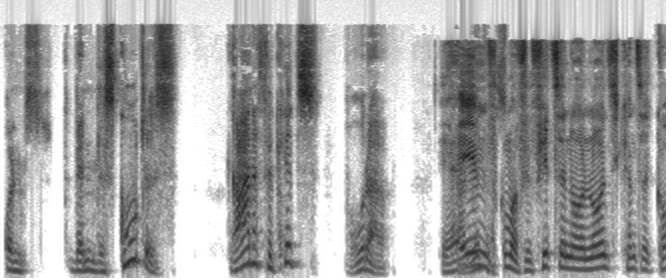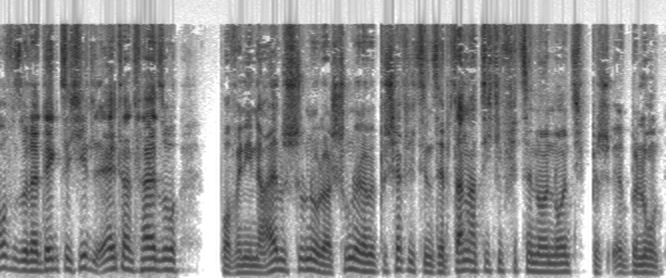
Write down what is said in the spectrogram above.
Und wenn das gut ist, gerade für Kids, Bruder, Ja, eben, guck mal, für 14,99 kannst du das kaufen. So, da denkt sich jeder Elternteil so, boah, wenn die eine halbe Stunde oder Stunde damit beschäftigt sind, selbst dann hat sich die 14,99 besch- äh, belohnt.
